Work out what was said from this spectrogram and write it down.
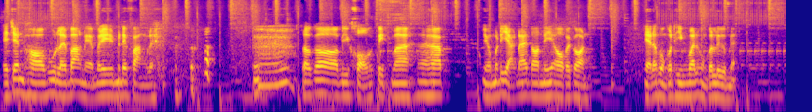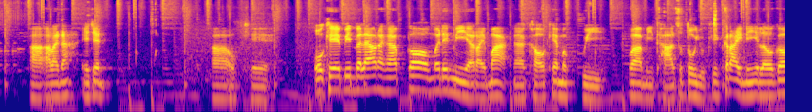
เอเจนต์พอพูดอะไรบ้างเนี่ยไม่ได้ไม่ได้ฟังเลย แล้วก็มีของติดมานะครับยังไม่ได้อยากได้ตอนนี้เอาไปก่อน เนี่ยแล้วผมก็ทิ้งไว้แล้วผมก็ลืมเนี่ย อ่าอะไรนะเอเจนต์อ่าโอเค โอเคบินไปแล้วนะครับ ก็ไม่ได้มีอะไรมากนะเขาแค่มาคุยว่ามีฐานศัตรูอยู่ใกล้ๆนี้แล้วก็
